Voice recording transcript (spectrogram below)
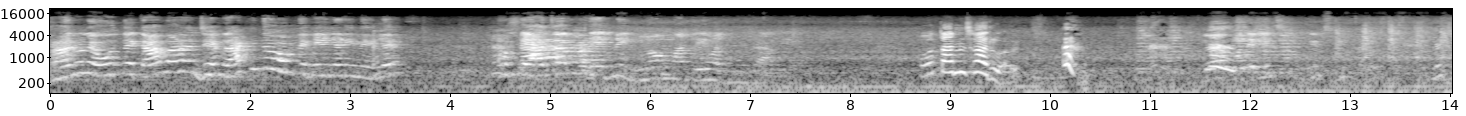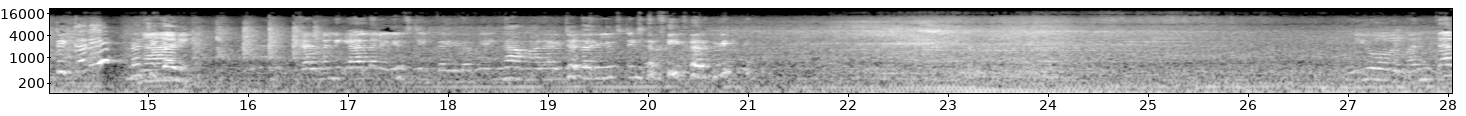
જાનું ને હું તે કામ વાળા જેમ રાખી દો આપણે બે જણીને એટલે. આપણે આચાર પણ એમ નહીં બ્લોગમાં તો એવા જ મજા આવે. પોતાનું સારું આવે. પોતે લિપસ્ટિક લિપસ્ટિક કરી નથી કરી. કાલ મને કે તને લિપસ્ટિક કરી દો મેં ના મારે આવી જટાની લિપસ્ટિક નથી કરવી. યો બનતા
